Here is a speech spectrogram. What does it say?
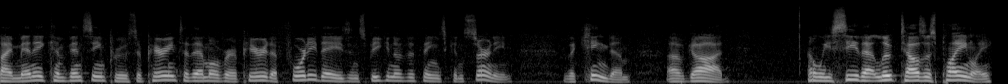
by many convincing proofs, appearing to them over a period of 40 days and speaking of the things concerning the kingdom of God. And we see that Luke tells us plainly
